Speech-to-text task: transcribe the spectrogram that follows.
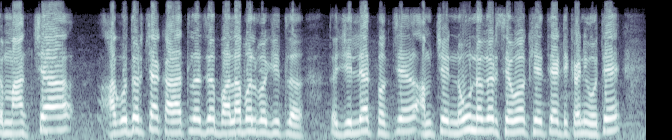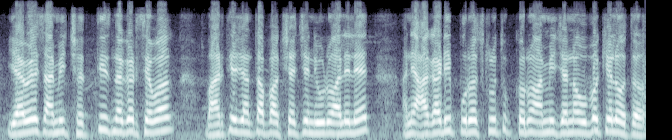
तर मागच्या अगोदरच्या काळातलं जर बलाबल बघितलं तर जिल्ह्यात फक्त आमचे नऊ नगरसेवक हे त्या ठिकाणी होते. यावेळेस आम्ही छत्तीस नगरसेवक भारतीय जनता पक्षाचे निवडून आलेले आहेत आणि आघाडी पुरस्कृत करून आम्ही ज्यांना उभं केलं होतं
